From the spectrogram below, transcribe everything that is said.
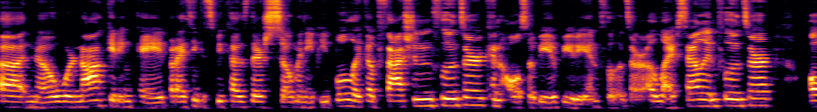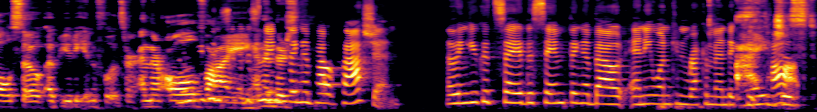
uh, no, we're not getting paid. But I think it's because there's so many people. Like a fashion influencer can also be a beauty influencer, a lifestyle influencer also a beauty influencer, and they're all vying. The and then there's thing about fashion. I think you could say the same thing about anyone can recommend a cute I top. just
